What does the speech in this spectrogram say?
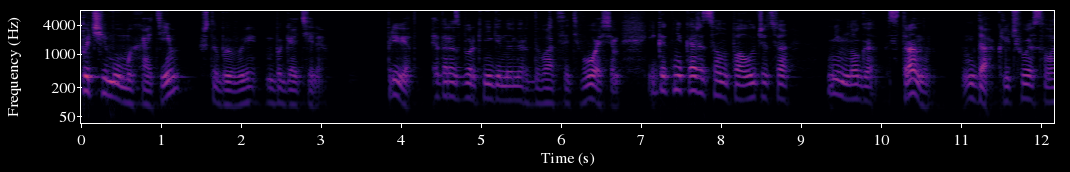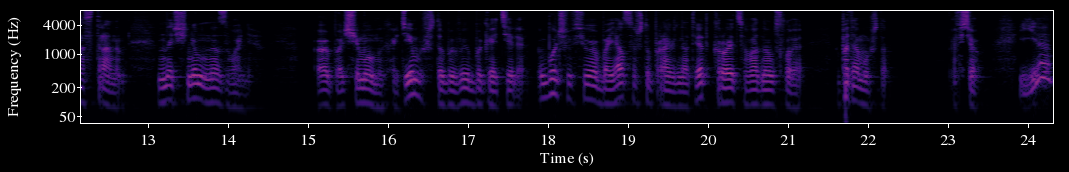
Почему мы хотим, чтобы вы богатели? Привет, это разбор книги номер 28, и, как мне кажется, он получится немного странным. Да, ключевое слово «странным». Начнем название. А почему мы хотим, чтобы вы богатели? Больше всего я боялся, что правильный ответ кроется в одном слове. Потому что. Все. Я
